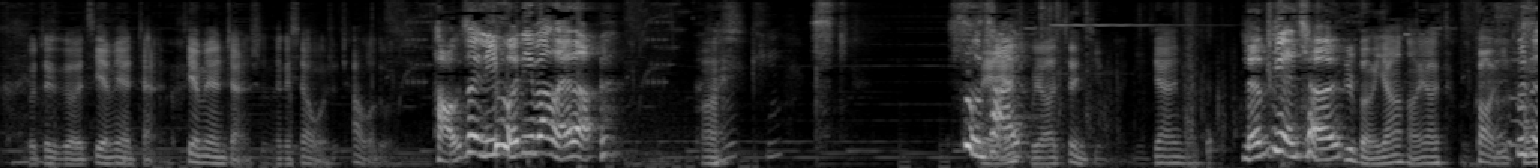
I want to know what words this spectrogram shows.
就这个界面展界面展示那个效果是差不多。的好，最离谱的地方来了，啊。素材。不要震惊了，你竟然能变成日本央行要告你不是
